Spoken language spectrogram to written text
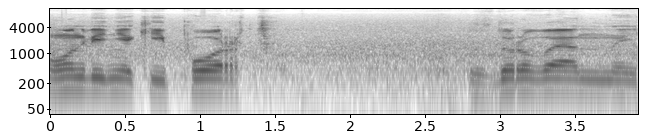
Он він який порт. Здоровенний.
